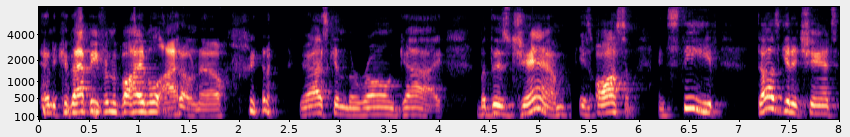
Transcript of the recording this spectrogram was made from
And could that be from the Bible? I don't know. You're asking the wrong guy. But this jam is awesome. And Steve does get a chance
